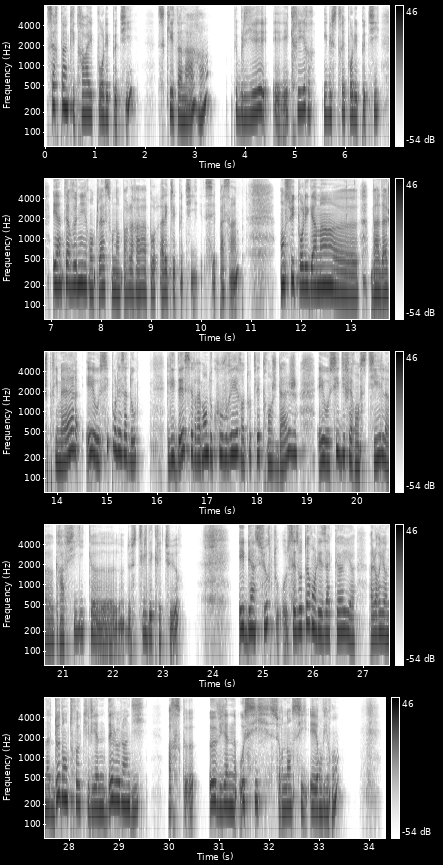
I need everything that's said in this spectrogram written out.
certains qui travaillent pour les petits, ce qui est un art, hein, publier et écrire, illustrer pour les petits et intervenir en classe, on en parlera avec les petits, c'est pas simple. Ensuite pour les gamins euh, ben, d'âge primaire et aussi pour les ados. L'idée, c'est vraiment de couvrir toutes les tranches d'âge et aussi différents styles euh, graphiques, euh, de styles d'écriture. Et bien sûr, ces auteurs, on les accueille. Alors, il y en a deux d'entre eux qui viennent dès le lundi parce que eux viennent aussi sur Nancy et environ.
